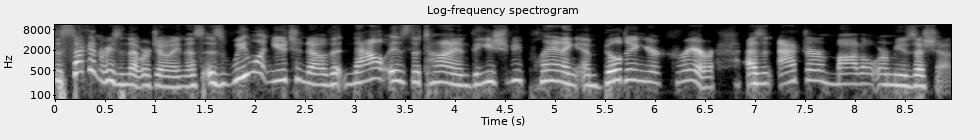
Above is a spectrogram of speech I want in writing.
The second reason that we're doing this is we want you to know that now is the time that you should be planning and building your career as an actor, model, or musician.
